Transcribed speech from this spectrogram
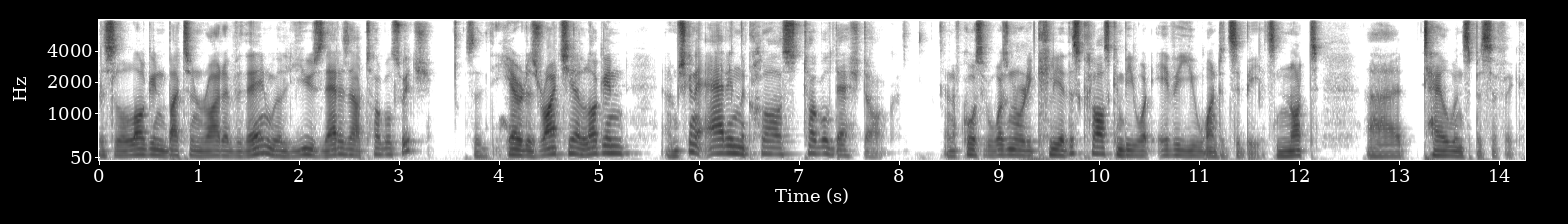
this login button right over there, and we'll use that as our toggle switch. So here it is right here, login. I'm just going to add in the class toggle dash dark. And of course, if it wasn't already clear, this class can be whatever you want it to be. It's not uh, Tailwind specific.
